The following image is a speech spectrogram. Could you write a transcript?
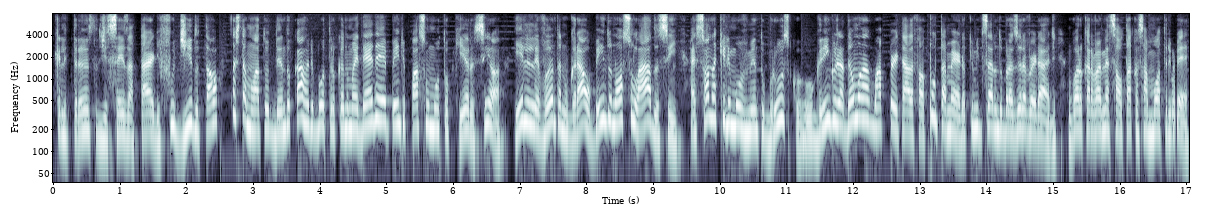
aquele trânsito de seis da tarde, fudido tal. Nós estamos lá tudo dentro do carro, de boa, trocando uma ideia, e de repente passa um motoqueiro, assim, ó. E ele levanta no grau bem do nosso lado, assim. Aí só naquele movimento brusco, o gringo já deu uma, uma apertada, fala, puta merda, o que me disseram do Brasil era verdade. Agora o cara vai me assaltar com essa moto de pé.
